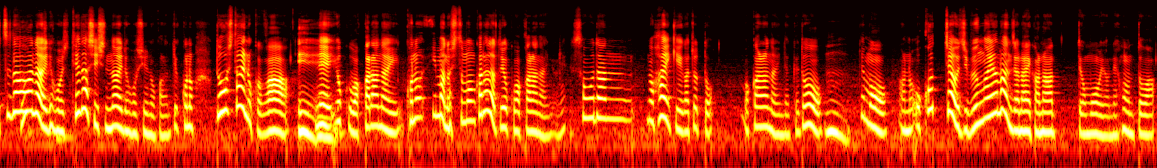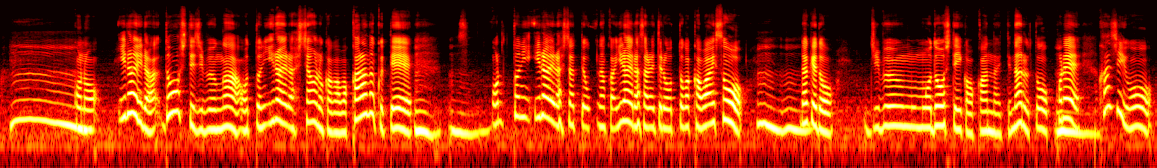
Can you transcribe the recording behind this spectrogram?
手伝わないでほしい手出ししないでほしいのかなっていうこのどうしたいのかがね、え。ー、よくわからない。この今の質問からだとよくわからないのよね。相談の背景がちょっとわからないんだけど、うん、でもあの怒っちゃう自分が嫌なんじゃないかなって思うよね本当は。このイライラどうして自分が夫にイライラしちゃうのかが分からなくて、うん。うん、夫にイライラしちゃってなんかイライラされてる夫がかわいそう、うんうん、だけど自分もどうしていいか分かんないってなるとこれ、うん、家事を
